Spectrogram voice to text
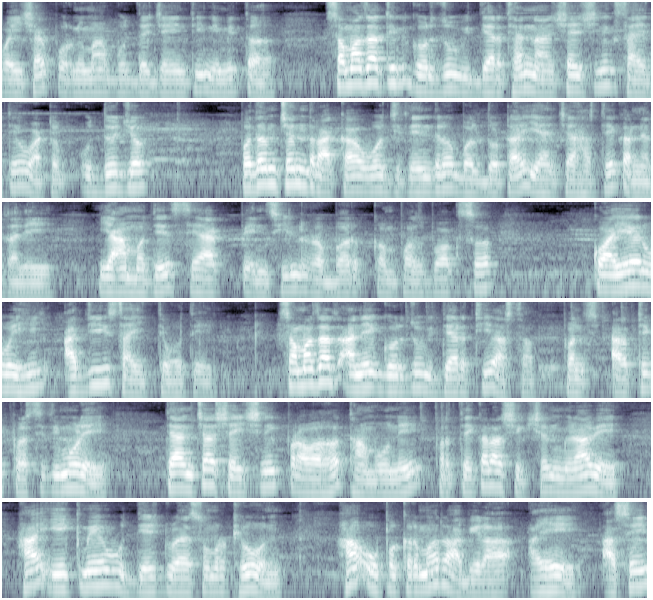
वैशाख पौर्णिमा बुद्ध जयंतीनिमित्त समाजातील गरजू विद्यार्थ्यांना शैक्षणिक साहित्य वाटप उद्योजक पदमचंद राका व जितेंद्र बलदोटा यांच्या हस्ते करण्यात आले. यामध्ये sack pencil rubber compass box quire वही आदी साहित्य होते. समाजात अनेक गरजू विद्यार्थी असतात पण आर्थिक परिस्थितीमुळे त्यांचा शैक्षणिक प्रवाह थांबवणे प्रत्येकाला शिक्षण मिळावे हा एकमेव उद्देश डोळ्यासमोर ठेवून हा उपक्रम राबिला आहे असे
